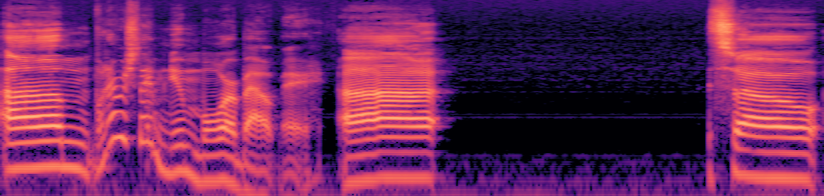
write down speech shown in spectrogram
Um, what I wish they knew more about me. Uh, so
